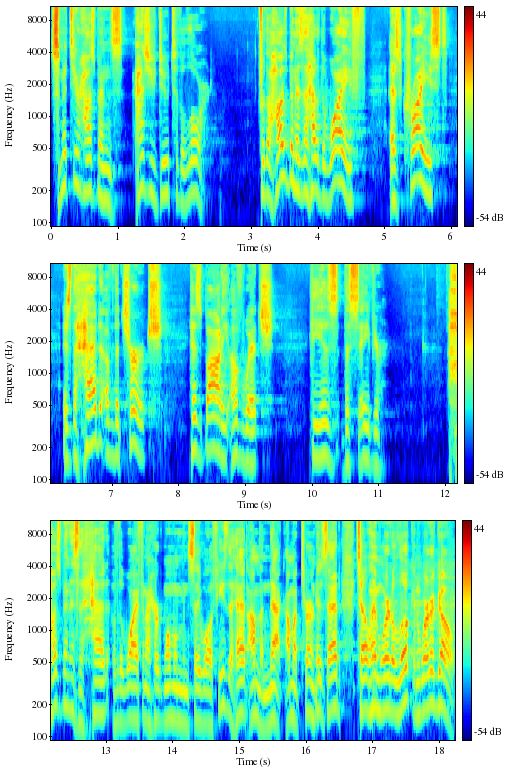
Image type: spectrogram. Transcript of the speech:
Submit to your husbands as you do to the Lord. For the husband is the head of the wife, as Christ is the head of the church, his body, of which he is the Savior. The husband is the head of the wife. And I heard one woman say, Well, if he's the head, I'm the neck. I'm going to turn his head, tell him where to look and where to go.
